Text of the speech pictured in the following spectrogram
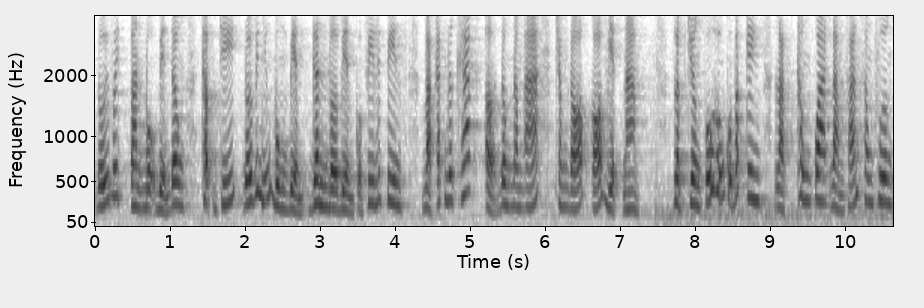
đối với toàn bộ Biển Đông, thậm chí đối với những vùng biển gần bờ biển của Philippines và các nước khác ở Đông Nam Á, trong đó có Việt Nam. Lập trường cố hữu của Bắc Kinh là thông qua đàm phán song phương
